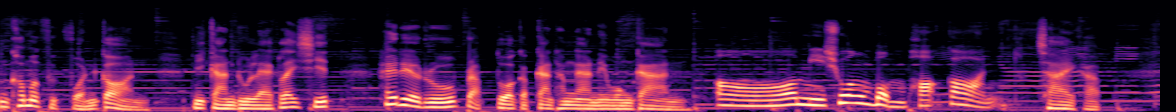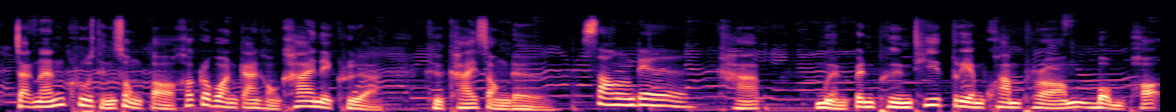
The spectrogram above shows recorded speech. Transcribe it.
มเข้ามาฝึกฝนก่อน มีการดูแลใกล้ชิด ให้เรียนรู้ปรับตัวกับการทำงานในวงการ อ๋อ มีช่วงบ่มเพาะก่อน ใช่ครับ จากนั้นครูถึงส่งต่อเข้ากระบวนการของค่ายในเครือ คือค่ายซองเดอร์ซองเดอร์ ครับ เหมือนเป็นพื้นที่เตรียมความพร้อมบ่มเพาะ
